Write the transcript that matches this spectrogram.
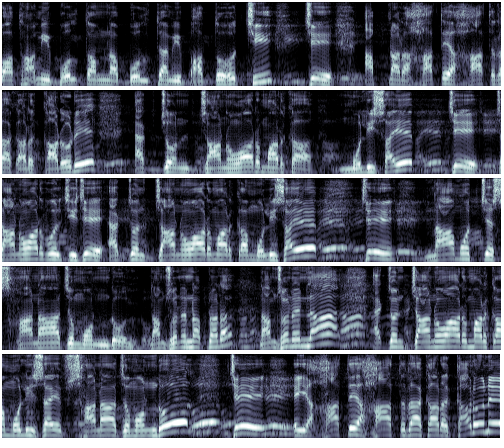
কথা আমি বলতাম না, বলতে আমি বাধ্য হচ্ছি যে আপনার হাতে হাত রাখার কারণে একজন জানোয়ার মার্কা মলি সাহেব, যে জানোয়ার বলছি, যে একজন জানোয়ার মার্কা মলি সাহেব, যে নাম হচ্ছে সানাজ মণ্ডল। নাম শোনেন না আপনারা? নাম শোনেন না? একজন জানোয়ার মার্কা মলি সাহেব সানাজ মণ্ডল, যে এই হাতে হাত রাখার কারণে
